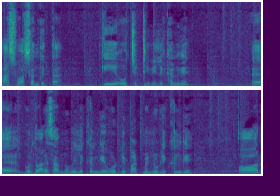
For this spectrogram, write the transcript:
ਆਸ਼ਵਾਸਨ ਦਿੱਤਾ ਕਿ ਉਹ ਚਿੱਠੀ ਵੀ ਲਿਖਣਗੇ, ਅਹ ਗੁਰਦੁਆਰੇ ਸਾਹਿਬ ਨੂੰ ਵੀ ਲਿਖਣਗੇ, ਹੋਰ ਡਿਪਾਰਟਮੈਂਟ ਨੂੰ ਲਿਖਣਗੇ ਔਰ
